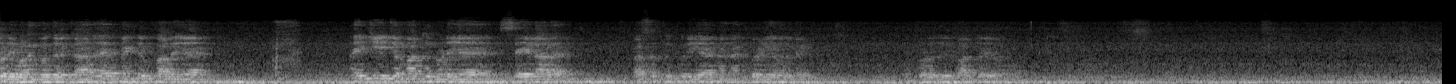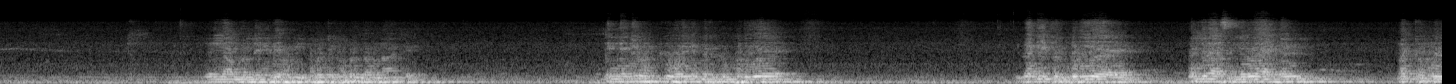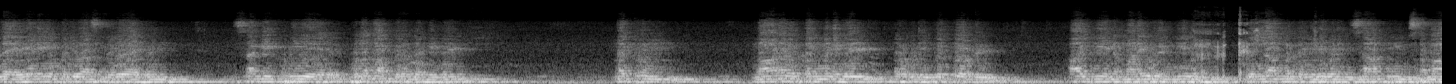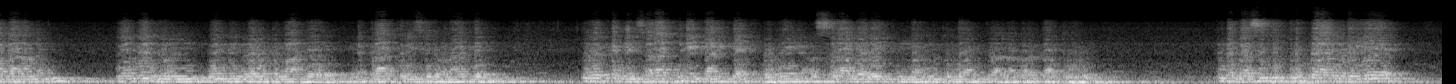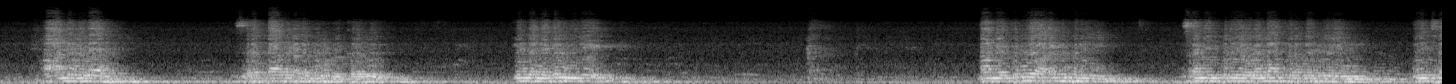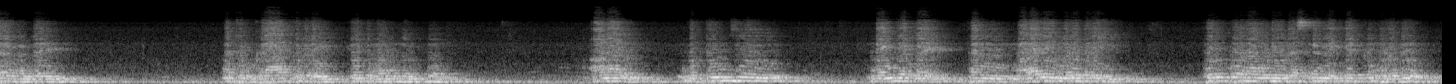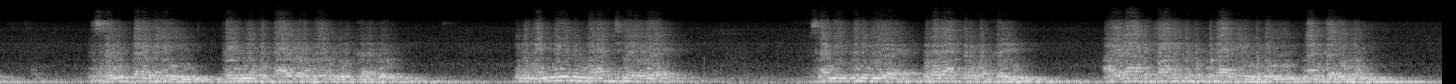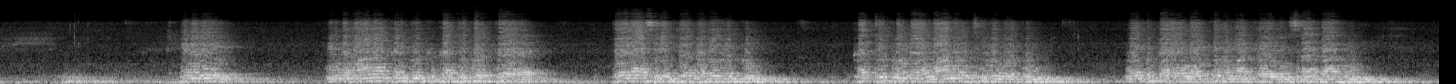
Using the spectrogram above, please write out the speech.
வாழ்த்துறை வழங்குவதற்காக மேட்டுப்பாளைய ஐக்கிய ஜமாத்தினுடைய செயலாளர் வசத்துக்குரிய அண்ணன் அன்பழி அவர்கள் இப்பொழுது வாழ்த்துறை வழங்குவார் எல்லாம் வல்ல இடைவெளி போற்றிக் கொண்டவனாக இந்நிகழ்வுக்கு வருகின்றிருக்கக்கூடிய கணித்திற்குரிய பள்ளிவாசி நிர்வாகிகள் உள்ள ஏனைய பள்ளிவாசல் நிர்வாகிகள் சங்கைக்குரிய உலமா பெருந்தகைகள் மற்றும் மாணவ கண்மணிகள் அவருடைய பெற்றோர்கள் ஆகிய நம் அனைவரின் மீதும் எல்லாம் வல்ல இறைவனின் சாந்தியும் சமாதானமும் என்றென்றும் நன்றி நிலவட்டமாக என பிரார்த்தனை செய்தவனாக முதற்கண்ணின் சராத்தினை காணிக்க அஸ்லாம் அஸ்ஸலாமு அலைக்கும் வரமத்துல்லாஹி தஆலா வரகாத்துஹு இந்த வசதி திருப்பாவினுடைய ஆண்டு விழா சிறப்பாக நடந்து கொண்டிருக்கிறது. இந்த நிகழ்விலே நாம் எப்போது அரங்குகளில் சமீபத்திய உலமா பிறந்தவர்களின் பேச்சரங்கங்கள் மற்றும் கிராத்துகளை கேட்டு மறந்திருப்போம் ஆனால் இந்த பிஞ்சு நெஞ்சர்கள் தன் மலரை மறுபடி திருக்கோணாவுடைய ரசனங்களை கேட்கும் பொழுது செவிப்பறவைகளில் தேர்ந்தெடுத்து பாய்வது போல் இருக்கிறது. இது மென்மேலும் வளர்ச்சி சமீபத்திய உலகாக்கர் மக்கள் அயராது பாதிக்கப்பட்டுள்ளார்கள் என்பதை நன்கறிவோம் எனவே இந்த மாணாக்கர்களுக்கு கற்றுக் கொடுத்த பேராசிரியர் பேரவைகளுக்கும் கற்றுக்கொண்ட மாணவ செல்வங்களுக்கும் மேட்டுப்பாளையம் ஐக்கியமாற்றவின்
